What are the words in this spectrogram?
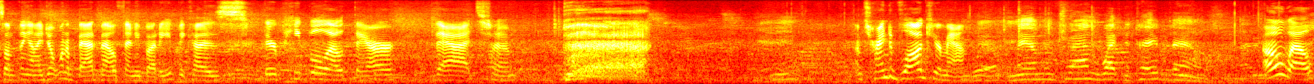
Something, and I don't want to badmouth anybody because there are people out there that. Um, I'm trying to vlog here, man. Well, ma'am, I'm trying to wipe the table down. Oh well.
